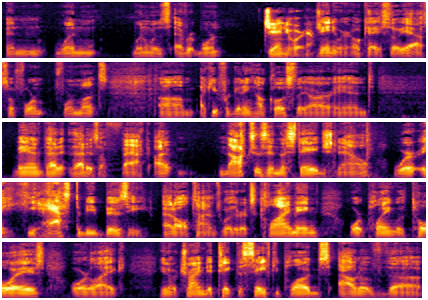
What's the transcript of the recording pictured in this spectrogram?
And when when was Everett born? January. January. Okay, so yeah, so four four months. Um, I keep forgetting how close they are, and man, that that is a fact. I Knox is in the stage now where he has to be busy at all times, whether it's climbing or playing with toys or like you know trying to take the safety plugs out of the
